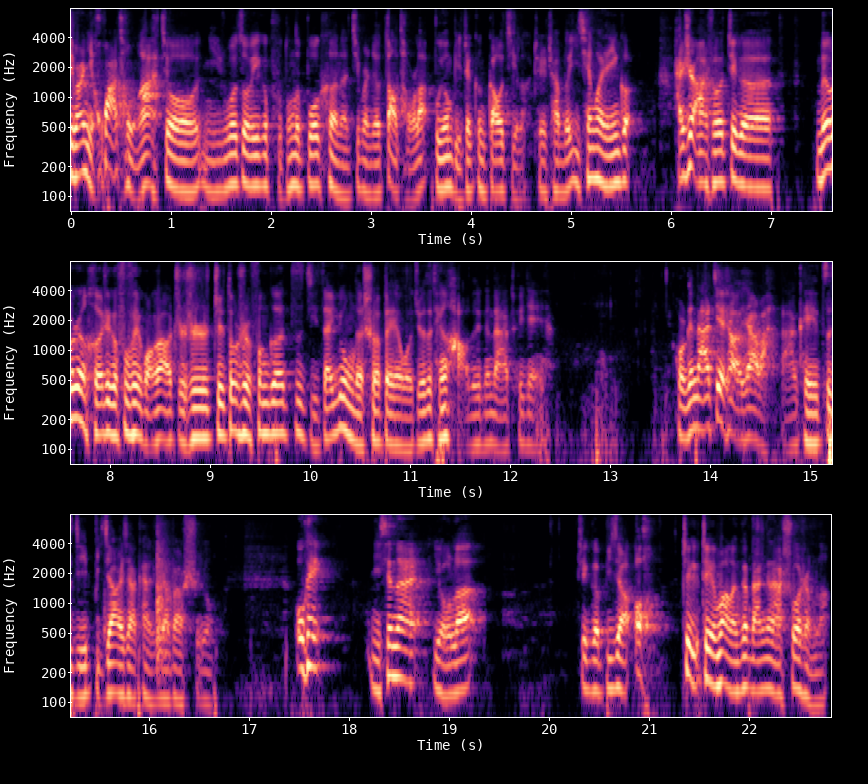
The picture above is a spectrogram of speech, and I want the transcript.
基本上你话筒啊，就你如果作为一个普通的播客呢，基本上就到头了，不用比这更高级了。这差不多一千块钱一个，还是啊说这个没有任何这个付费广告，只是这都是峰哥自己在用的设备，我觉得挺好的，就跟大家推荐一下，或者跟大家介绍一下吧，大家可以自己比较一下，看要不要使用。OK，你现在有了。这个比较哦，这个这个忘了跟大家跟大家说什么了。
